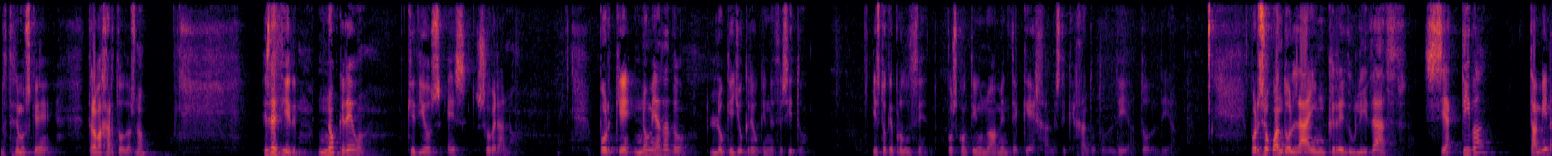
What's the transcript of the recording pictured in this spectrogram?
lo tenemos que trabajar todos, ¿no? Es decir, no creo que Dios es soberano, porque no me ha dado lo que yo creo que necesito. ¿Y esto qué produce? Pues continuamente queja, me estoy quejando todo el día, todo el día. Por eso cuando la incredulidad se activa, también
